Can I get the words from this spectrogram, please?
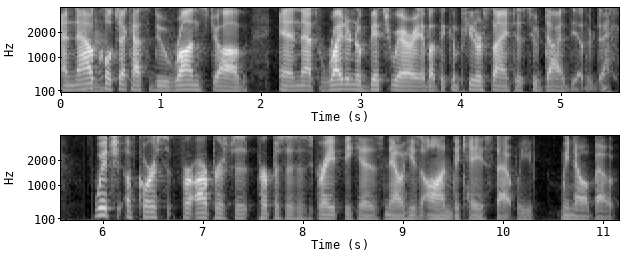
and now Kolchak has to do Ron's job, and that's write an obituary about the computer scientist who died the other day. Which, of course, for our purposes, purposes is great because now he's on the case that we we know about.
